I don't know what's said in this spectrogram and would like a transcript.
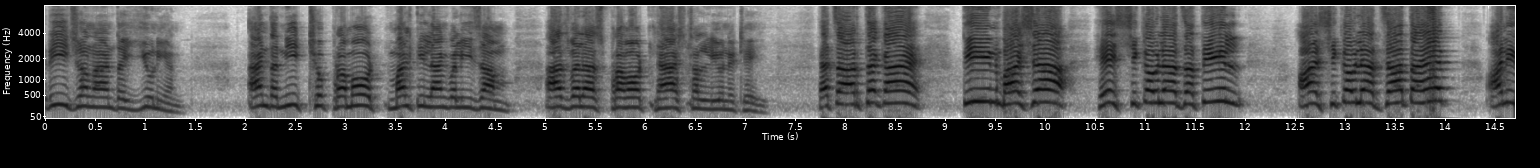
region, and the union, and the need to promote multilingualism as well as promote national unity. याचा अर्थ काय? तीन भाषा हे शिकवल्या जातील आज शिकवल्या जात आहेत आणि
